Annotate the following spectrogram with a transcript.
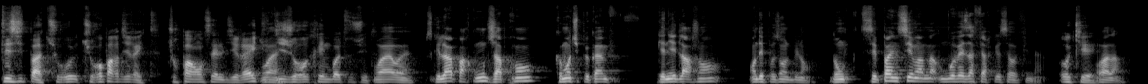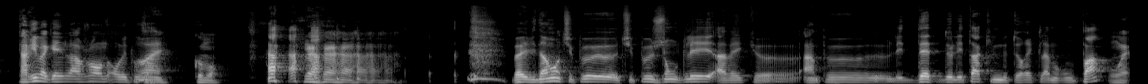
t'hésites pas, tu, re- tu repars direct. Tu repars en selle direct, tu Ouais. te dis je recrée une boîte tout de suite. Ouais, ouais. Parce que là, par contre, j'apprends comment tu peux quand même gagner de l'argent en déposant le bilan. Donc, c'est pas une si ma- ma- mauvaise affaire que ça au final. Ok. Voilà. T'arrives à gagner de l'argent en, en déposant. Ouais. Comment Bah évidemment, tu peux, tu peux jongler avec euh, un peu les dettes de l'État qu'ils ne te réclameront pas, Ouais.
